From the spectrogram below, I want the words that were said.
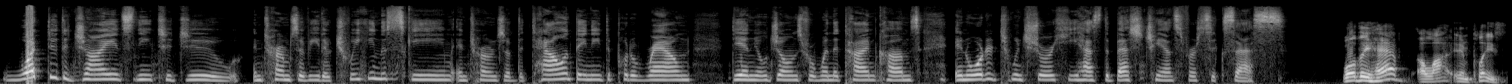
what do the Giants need to do in terms of either tweaking the scheme, in terms of the talent they need to put around Daniel Jones for when the time comes, in order to ensure he has the best chance for success? Well, they have a lot in place.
